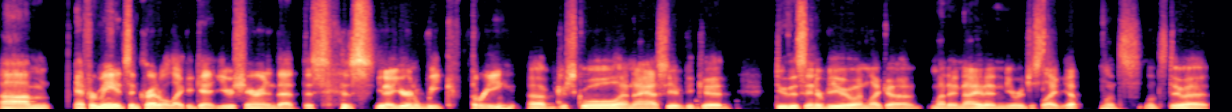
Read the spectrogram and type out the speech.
Um, and for me, it's incredible. Like again, you were sharing that this is, you know, you're in week three of your school, and I asked you if you could do this interview on like a Monday night, and you were just like, "Yep, let's let's do it."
